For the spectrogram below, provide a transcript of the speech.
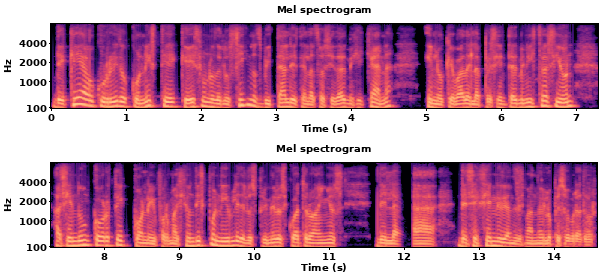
de qué ha ocurrido con este que es uno de los signos vitales de la sociedad mexicana en lo que va de la presente administración, haciendo un corte con la información disponible de los primeros cuatro años de la, del sexenio de Andrés Manuel López Obrador.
